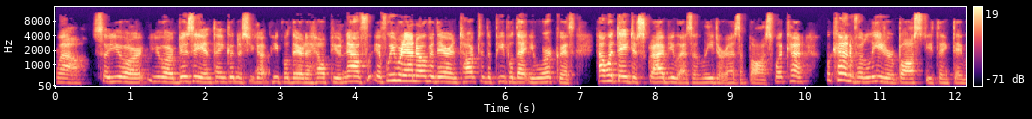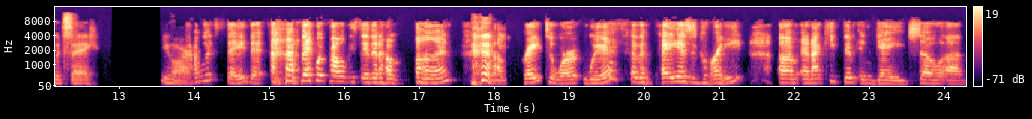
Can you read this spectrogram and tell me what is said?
Wow. So you are you are busy and thank goodness you got people there to help you. Now if, if we ran over there and talked to the people that you work with, how would they describe you as a leader, as a boss? What kind what kind of a leader boss do you think they would say you are? I would say that they would probably say that I'm fun. I'm great to work with. The pay is great, um, and I keep them engaged. So um,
